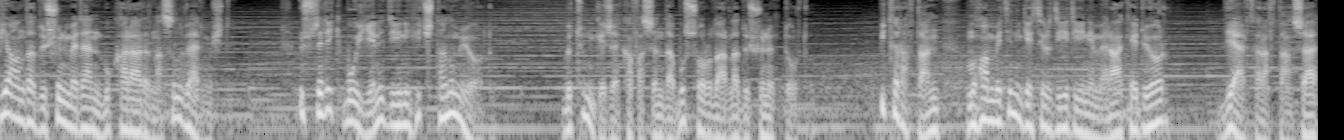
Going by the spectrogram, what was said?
Bir anda düşünmeden bu kararı nasıl vermişti? Üstelik bu yeni dini hiç tanımıyordu. Bütün gece kafasında bu sorularla düşünüp durdu. Bir taraftan Muhammed'in getirdiği dini merak ediyor, diğer taraftansa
